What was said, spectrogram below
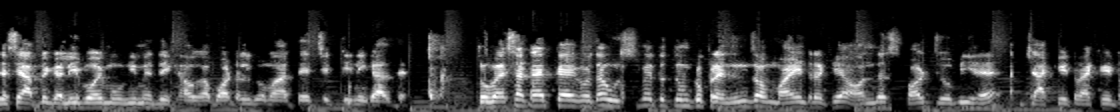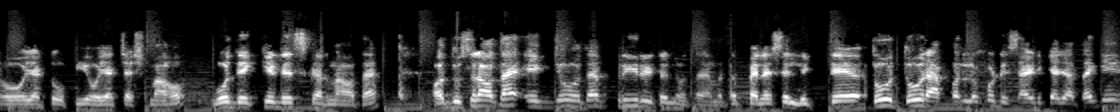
जैसे आपने गली बॉय मूवी में देखा होगा बॉटल घुमाते चिट्टी निकालते। तो वैसा टाइप का एक होता है, उसमें तो तुमको प्रेजेंस ऑफ़ माइंड रखे ऑन द स्पॉट जो भी है जैकेट वैकेट हो या टोपी हो या चश्मा हो, वो देख के डिस्क करना होता है। और दूसरा होता है, एक जो होता है प्री रिटर्न होता है। मतलब पहले से लिखते दो दो रैपर लोग को डिसाइड किया जाता है कि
